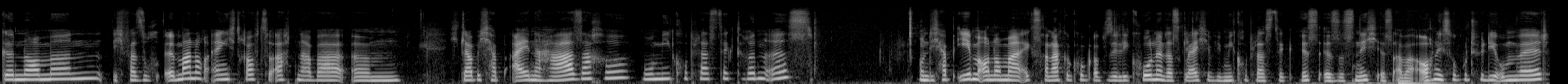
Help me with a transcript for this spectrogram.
genommen. Ich versuche immer noch eigentlich drauf zu achten, aber ähm, ich glaube, ich habe eine Haarsache, wo Mikroplastik drin ist. Und ich habe eben auch noch mal extra nachgeguckt, ob Silikone das gleiche wie Mikroplastik ist. Ist es nicht, ist aber auch nicht so gut für die Umwelt.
